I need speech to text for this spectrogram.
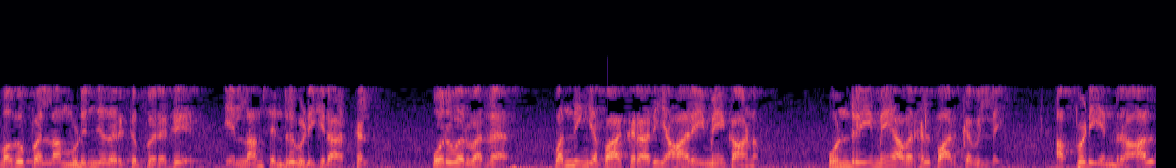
வகுப்பெல்லாம் முடிஞ்சதற்கு பிறகு எல்லாம் சென்று விடுகிறார்கள். ஒருவர் வர்றார். வந்து இங்க பார்க்கிறாரு யாரையுமே காணும். ஒன்றையுமே அவர்கள் பார்க்கவில்லை. அப்படி என்றால்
